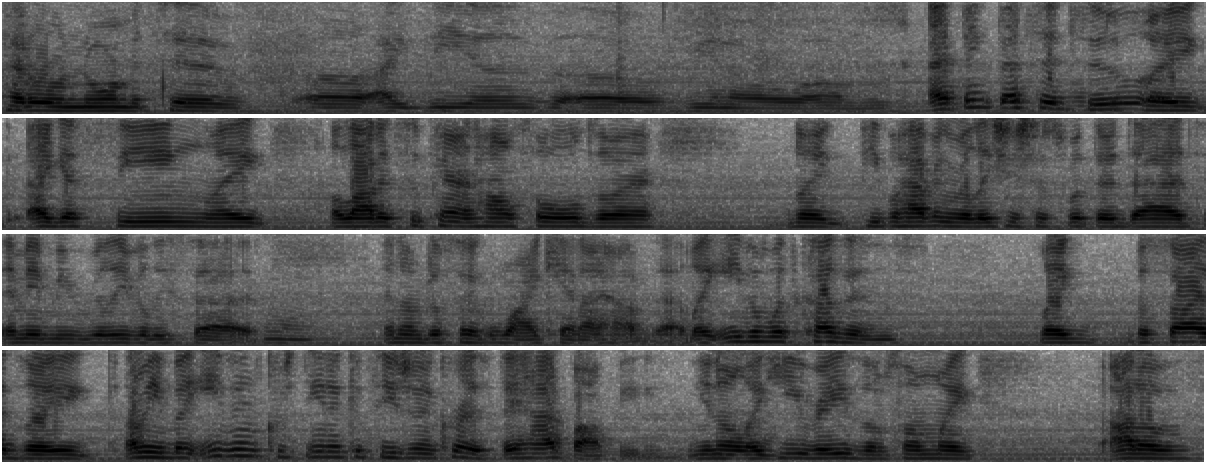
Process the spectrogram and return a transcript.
heteronormative uh, ideas of you know. Um, I think that's it too. Just Like, I guess seeing like a lot of two parent households or like people having relationships with their dads, it made me really, really sad. mm, And I'm just like, why can't I have that? Like, even with cousins, like, besides, like, I mean, but even Christina, Katija, and Chris, they had Papi. You know, like, he raised them. So I'm like, out of,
